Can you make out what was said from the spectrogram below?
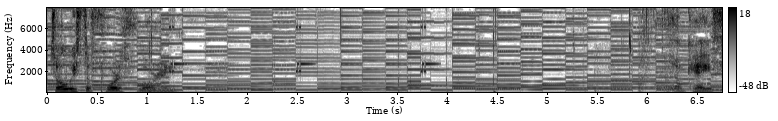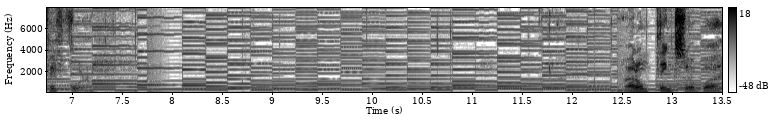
It's always the fourth flooring. Eh? Okay, fifth floor. I don't think so, but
